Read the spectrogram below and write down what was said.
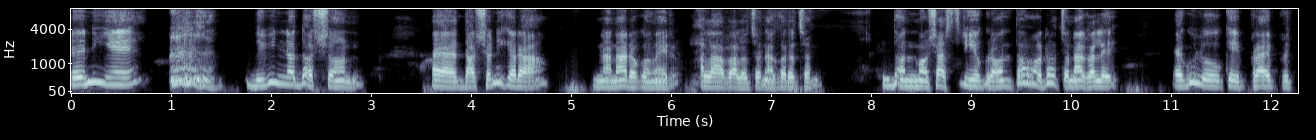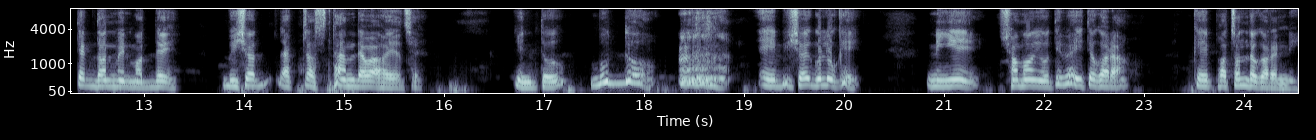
এ নিয়ে বিভিন্ন দর্শন দার্শনিকেরা নানা রকমের আলাপ আলোচনা করেছেন। ধর্মশাস্ত্রীয় গ্রন্থ রচনাকালে এগুলোকে প্রায় প্রত্যেক ধর্মের মধ্যে বিশদ একটা স্থান দেওয়া হয়েছে। কিন্তু বুদ্ধ এই বিষয়গুলোকে নিয়ে সময় অতিবাহিত করা কে পছন্দ করেননি।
